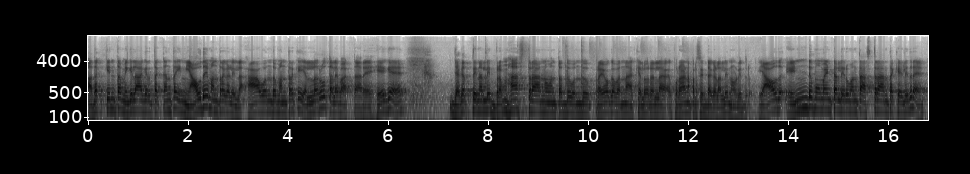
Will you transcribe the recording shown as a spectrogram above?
ಅದಕ್ಕಿಂತ ಮಿಗಿಲಾಗಿರ್ತಕ್ಕಂಥ ಇನ್ಯಾವುದೇ ಮಂತ್ರಗಳಿಲ್ಲ. ಆ ಒಂದು ಮಂತ್ರಕ್ಕೆ ಎಲ್ಲರೂ ತಲೆಬಾಗ್ತಾರೆ. ಹೇಗೆ? ಜಗತ್ತಿನಲ್ಲಿ ಬ್ರಹ್ಮಾಸ್ತ್ರ ಅನ್ನುವಂಥದ್ದು ಒಂದು ಪ್ರಯೋಗವನ್ನು ಕೆಲವರೆಲ್ಲ ಪುರಾಣ ಪ್ರಸಿದ್ಧಗಳಲ್ಲಿ ನೋಡಿದರು. ಯಾವುದು ಎಂಡ್ ಮೂಮೆಂಟಲ್ಲಿರುವಂಥ ಅಸ್ತ್ರ ಅಂತ ಕೇಳಿದರೆ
